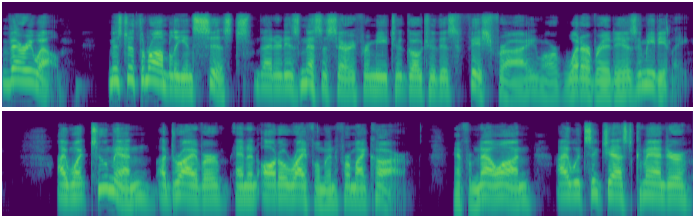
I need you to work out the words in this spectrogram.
Very well. Mr. Thrombley insists that it is necessary for me to go to this fish fry, or whatever it is, immediately. I want two men, a driver, and an auto rifleman for my car. And from now on, I would suggest, Commander,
